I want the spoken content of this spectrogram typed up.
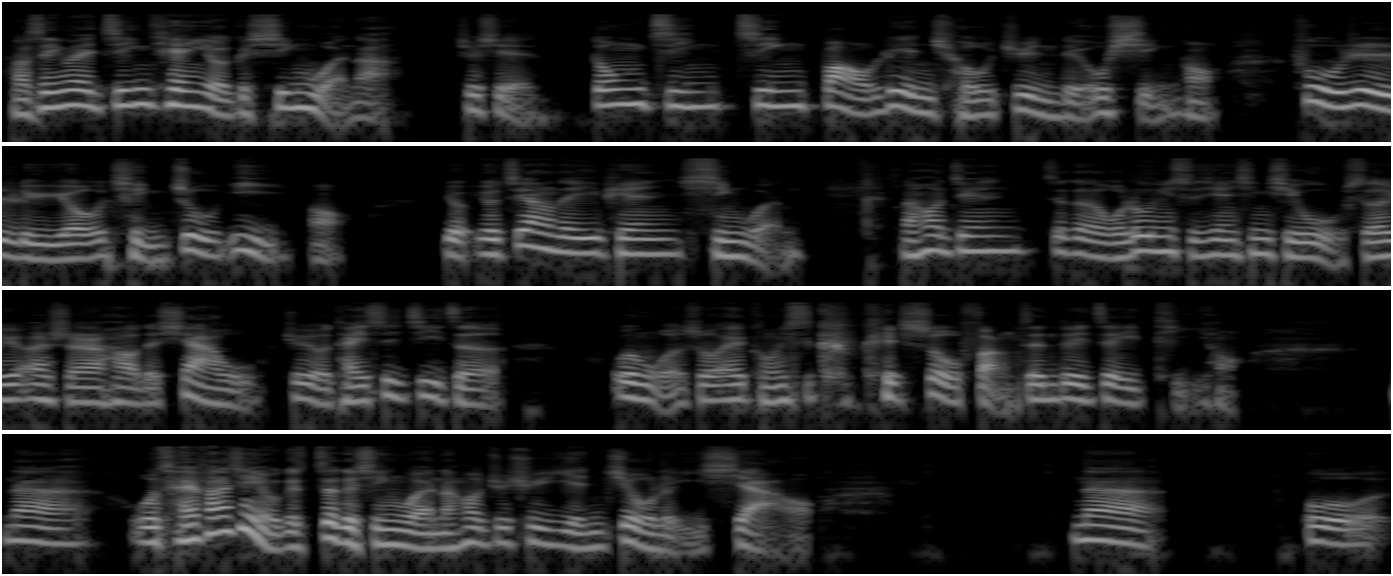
好，是因为今天有个新闻啊，就写东京惊爆链球菌流行哦，赴日旅游请注意哦。有有这样的一篇新闻，然后今天这个我录音时间星期五十二月二十二号的下午，就有台视记者问我说：“哎，孔医师可不可以受访，针对这一题？”哦，那我才发现有个这个新闻，然后就去研究了一下哦。那我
